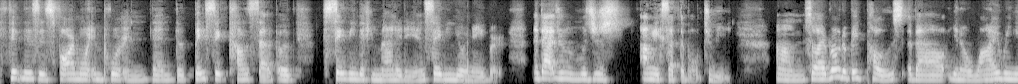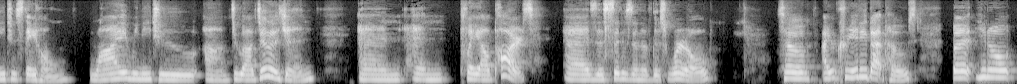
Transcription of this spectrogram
fitness is far more important than the basic concept of saving the humanity and saving your neighbor. And that was just unacceptable to me. Um, so i wrote a big post about you know why we need to stay home why we need to um, do our diligence and and play our parts as a citizen of this world. So i created that post but you know,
